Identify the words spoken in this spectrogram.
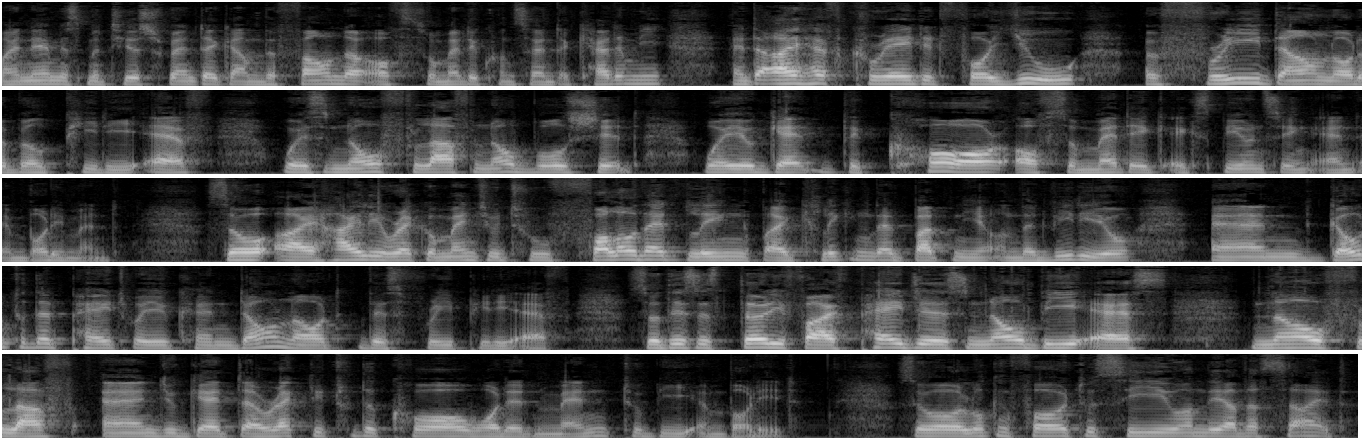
My name is Matthias Schwenteck. I'm the founder of Somatic Consent Academy and I have created for you a free downloadable PDF with no fluff, no bullshit, where you get the core of somatic experiencing and embodiment. So I highly recommend you to follow that link by clicking that button here on that video and go to that page where you can download this free PDF. So this is 35 pages, no BS, no fluff, and you get directly to the core what it meant to be embodied. So looking forward to see you on the other side.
